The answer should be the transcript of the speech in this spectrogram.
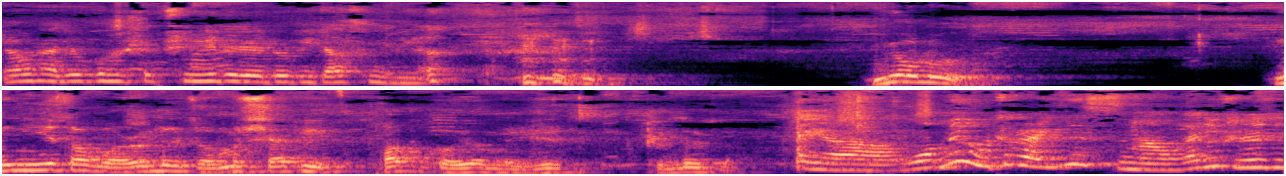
然后他就跟我说，吃鱼的人都比较聪明。妙论。那你上网上弄咱们陕北黄土高原美鱼给弄的。哎呀，我没有这点意思嘛，我感觉是人家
